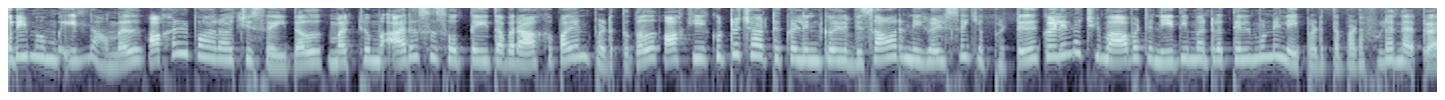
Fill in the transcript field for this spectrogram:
உரிமம் இல்லாமல் அகழ்வாராய்ச்சி செய்தல் மற்றும் அரசு சொத்தை தவறாக பயன்படுத்துதல் ஆகிய குற்றச்சாட்டுகளின் கீழ் விசாரணைகள் செய்யப்பட்டு கிளிநொச்சி மாவட்ட நீதிமன்றத்தில் முன்னிலைப்படுத்தப்படவுள்ளனர்.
